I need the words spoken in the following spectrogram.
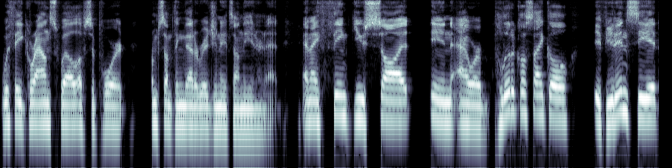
with a groundswell of support from something that originates on the internet. And I think you saw it in our political cycle. If you didn't see it,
